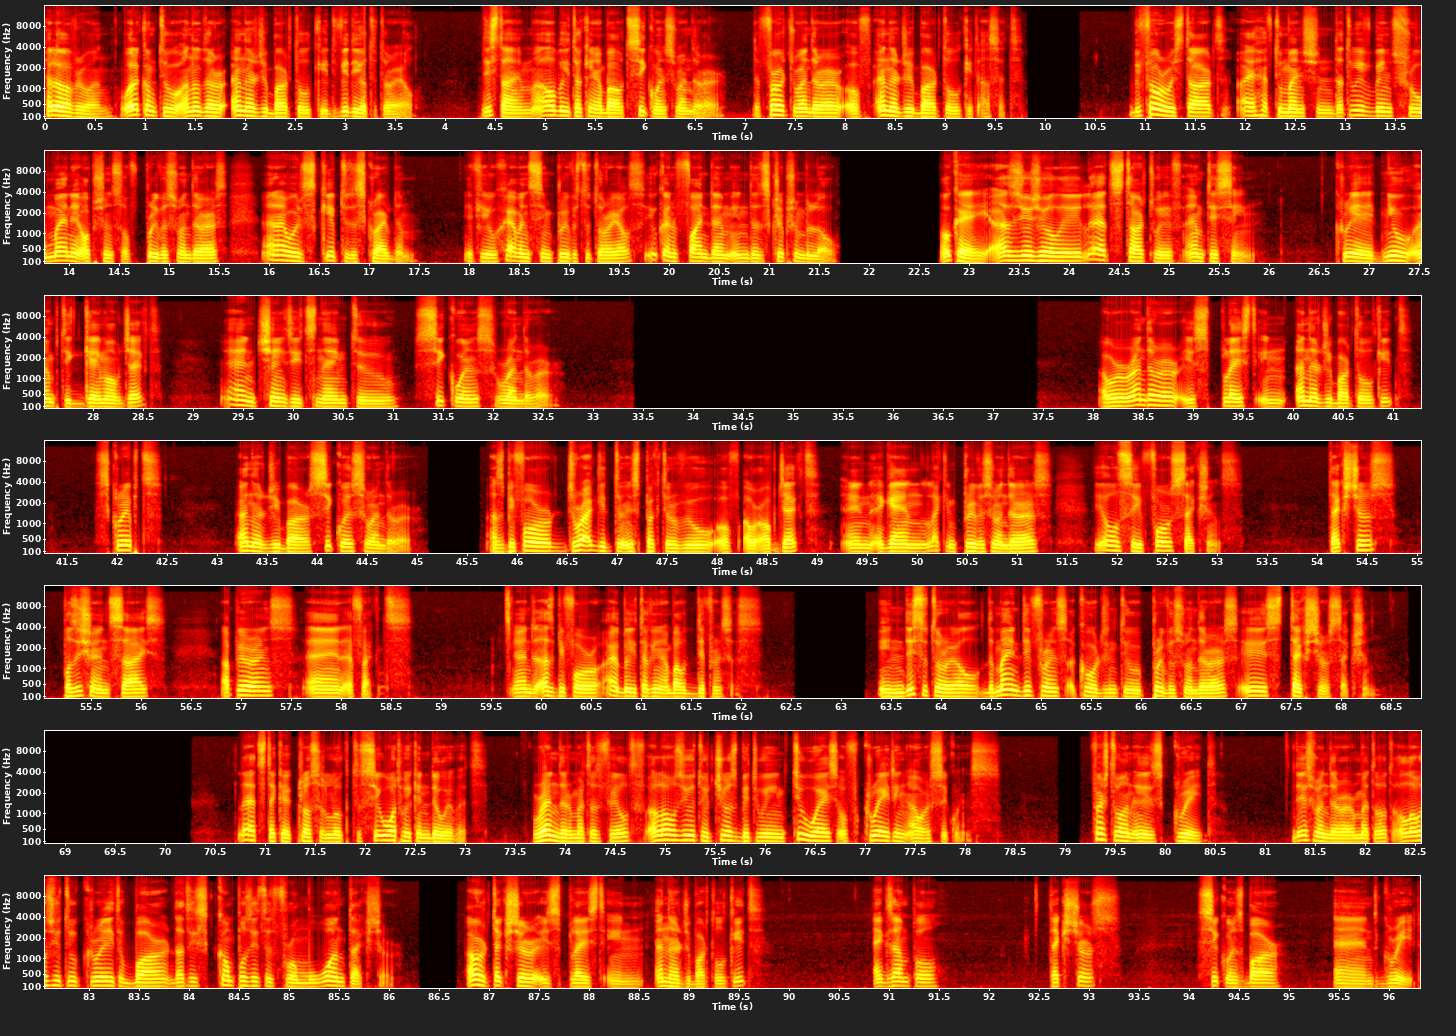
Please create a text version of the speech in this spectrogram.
Hello everyone, welcome to another Energy Bar Toolkit video tutorial. This time I'll be talking about Sequence Renderer, the third renderer of Energy Bar Toolkit asset. Before we start, I have to mention that we've been through many options of previous renderers and I will skip to describe them. If you haven't seen previous tutorials, you can find them in the description below. Okay, as usually, let's start with empty scene. Create new empty game object and change its name to Sequence Renderer. Our renderer is placed in Energy Bar Toolkit, Scripts, Energy Bar Sequence Renderer. As before, drag it to inspector view of our object, and again, like in previous renderers, you will see four sections. Textures, position and size, appearance, and effects. And as before, I'll be talking about differences. In this tutorial, the main difference according to previous renderers is texture section. Let's take a closer look to see what we can do with it. Render method field allows you to choose between two ways of creating our sequence. First one is grid. This renderer method allows you to create a bar that is composited from one texture. Our texture is placed in Energy Bar Toolkit, Example, Textures, Sequence Bar, and Grid.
